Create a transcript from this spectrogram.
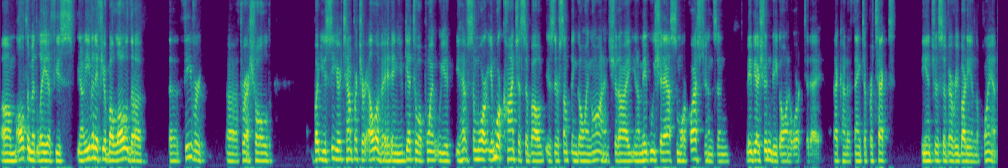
um, ultimately, if you, you know, even if you're below the, the fever uh, threshold, but you see your temperature elevating, you get to a point where you, you have some more, you're more conscious about, is there something going on? And should I, you know, maybe we should ask some more questions and maybe I shouldn't be going to work today, that kind of thing to protect the interests of everybody in the plant.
